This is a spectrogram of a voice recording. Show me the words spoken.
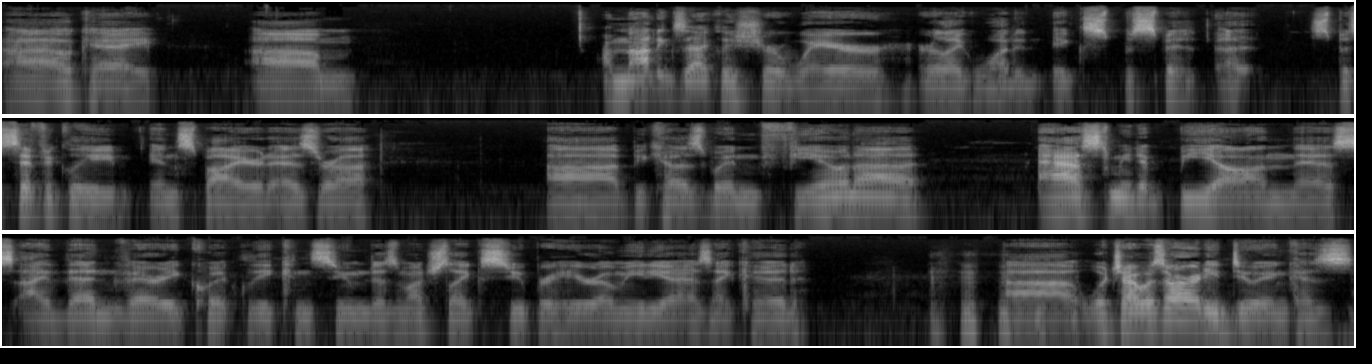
Uh, okay. Um, I'm not exactly sure where or like what it ex- spe- uh, specifically inspired Ezra, uh, because when Fiona asked me to be on this, I then very quickly consumed as much like superhero media as I could, uh, which I was already doing because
